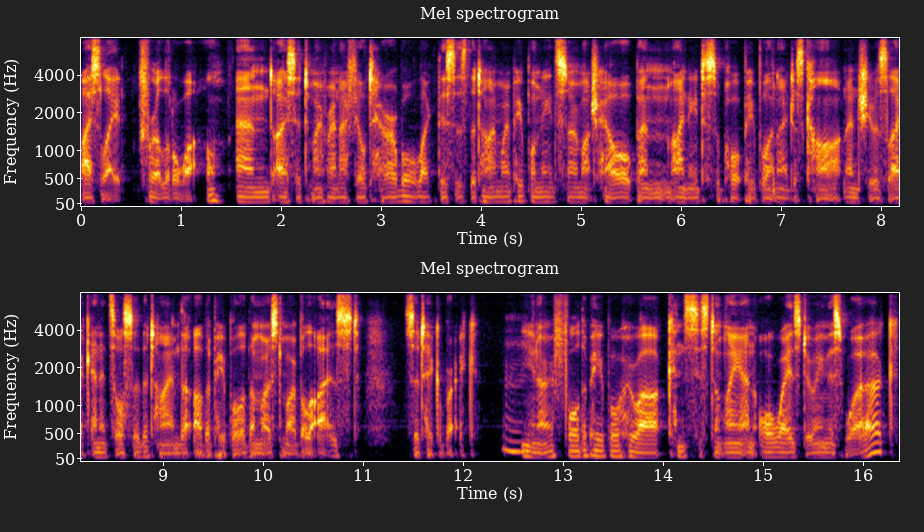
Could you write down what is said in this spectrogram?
isolate for a little while. And I said to my friend, I feel terrible. Like, this is the time where people need so much help and I need to support people and I just can't. And she was like, and it's also the time that other people are the most mobilized. So take a break. Mm. You know, for the people who are consistently and always doing this work,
